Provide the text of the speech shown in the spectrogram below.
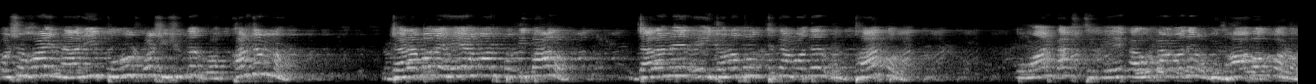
অসহায় নারী, পুরুষ ও শিশুদের রক্ষার জন্য? যারা বলে, হে আমার প্রতিপালক জালানের এই জনপদ থেকে আমাদের উদ্ধার করো। তোমার কাছ থেকে কাউকে আমাদের অভিভাবক করো।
